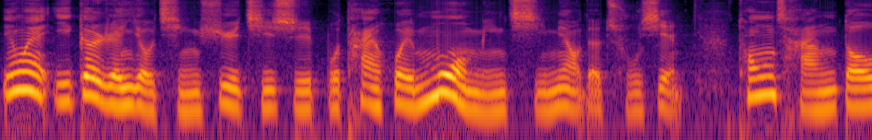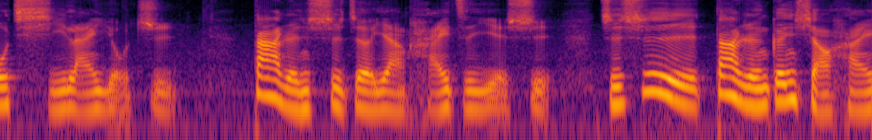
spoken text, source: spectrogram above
因为一个人有情绪，其实不太会莫名其妙的出现，通常都其来有自。大人是这样，孩子也是，只是大人跟小孩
